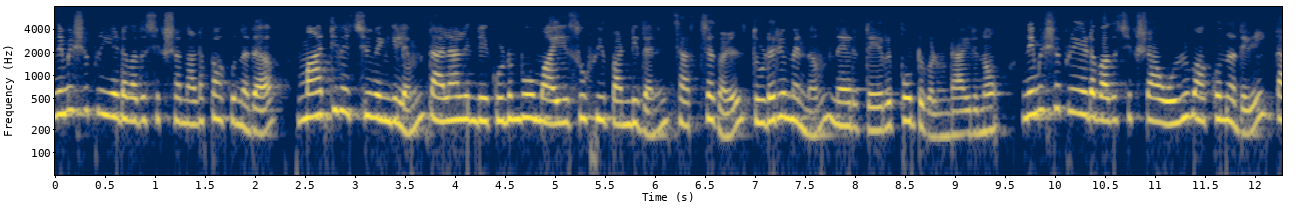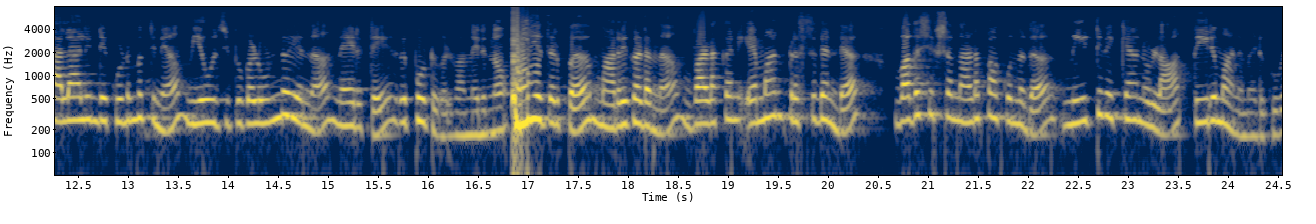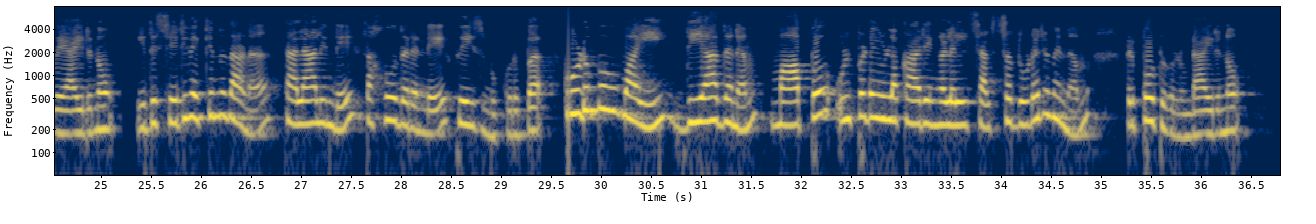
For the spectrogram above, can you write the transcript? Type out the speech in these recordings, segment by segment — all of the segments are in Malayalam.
നിമിഷപ്രിയയുടെ വധശിക്ഷ നടപ്പാക്കുന്നത് മാറ്റിവെച്ചുവെങ്കിലും തലാലിന്റെ കുടുംബവുമായി സുഫി പണ്ഡിതൻ ചർച്ചകൾ തുടരുമെന്നും നേരത്തെ റിപ്പോർട്ടുകൾ ഉണ്ടായിരുന്നു. നിമിഷപ്രിയയുടെ വധശിക്ഷ ഒഴിവാക്കുന്നതിൽ തലാലിന്റെ കുടുംബത്തിന് വിയോജിപ്പുകൾ ഉണ്ട് എന്ന് നേരത്തെ റിപ്പോർട്ടുകൾ വന്നിരുന്നു. ഈ എതിർപ്പ് മറികടന്ന് വടക്കൻ യമാൻ പ്രസിഡന്റ് വധശിക്ഷ നടപ്പാക്കുന്നത് നീട്ടിവെക്കാനുള്ള തീരുമാനമെടുക്കുകയായിരുന്നു. ഇത് ശരിവെക്കുന്നതാണ് തലാലിന്റെ സഹോദരന്റെ ഫേസ്ബുക്ക് കുറിപ്പ്. കുടുംബവുമായി ദിയാദനം മാപ്പ് ഉൾപ്പെടെയുള്ള കാര്യങ്ങളിൽ ചർച്ച തുടരുമെന്നും റിപ്പോർട്ടുകളുണ്ടായിരുന്നു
